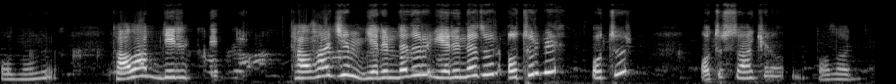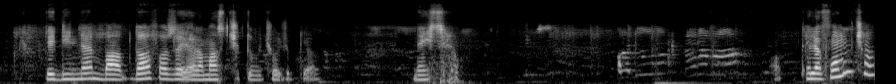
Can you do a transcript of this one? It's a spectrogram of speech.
o ne oluyor? Talha gel. e, Talhacığım yerinde dur. Yerinde dur. Otur bir. Otur. Otur sakin ol. Vallahi dediğinden daha fazla yaramaz çıktı bu çocuk ya. Neyse. Alo. Telefon mu çal?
